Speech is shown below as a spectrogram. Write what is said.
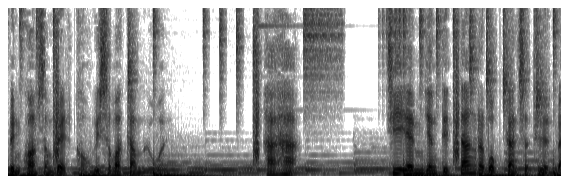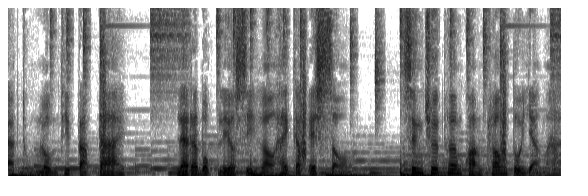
เป็นความสำเร็จของวิศวกรรมล้วนฮ่าฮ่า GM ยังติดตั้งระบบกันสะเทือนแบบถุงลมที่ปรับได้ และระบบเลี้ยว4ล้อให้กับ S2 ซึ่งช่วยเพิ่มความคล่องตัวอย่างมหา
